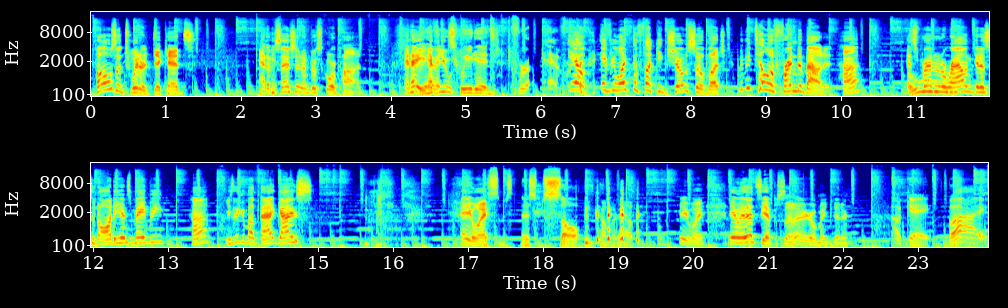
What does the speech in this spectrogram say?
Follow us on Twitter, dickheads. At obsession underscore pod. And hey, we if you tweeted forever. you know, if you like the fucking show so much, maybe tell a friend about it, huh? And spread it around, get us an audience, maybe, huh? You think about that, guys? Anyway, There's some, there's some salt coming up. anyway, anyway, that's the episode. I gotta go make dinner. Okay, bye.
